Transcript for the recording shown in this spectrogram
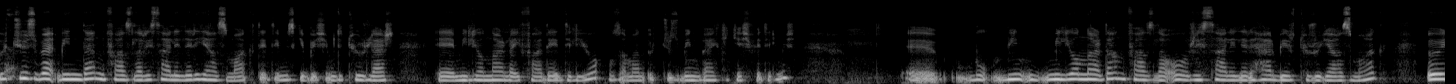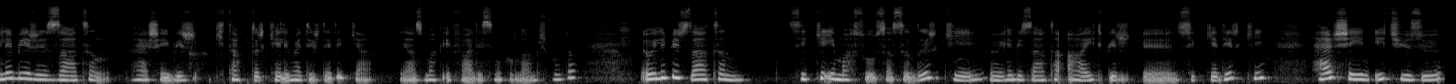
300 binden fazla risaleleri yazmak dediğimiz gibi şimdi türler e, milyonlarla ifade ediliyor. O zaman 300 bin belki keşfedilmiş. E, bu bin, milyonlardan fazla o risaleleri her bir türü yazmak öyle bir zatın her şey bir kitaptır, kelimedir dedik ya yazmak ifadesini kullanmış burada. Öyle bir zatın sikke-i mahsusasıdır ki öyle bir zata ait bir e, sikkedir ki her şeyin iç yüzü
